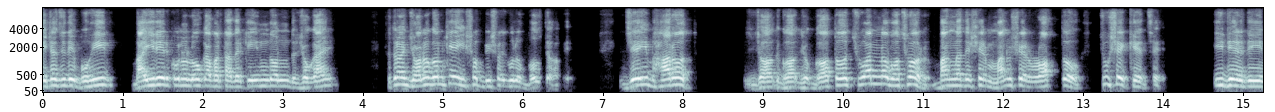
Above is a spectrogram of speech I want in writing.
এটা যদি বহির বাইরের কোনো লোক আবার তাদেরকে ইন্ধন যোগায় সুতরাং জনগণকে এইসব বিষয়গুলো বলতে হবে। যেই ভারত গত চুয়ান্ন বছর বাংলাদেশের মানুষের রক্ত চুষে খেয়েছে ঈদের দিন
